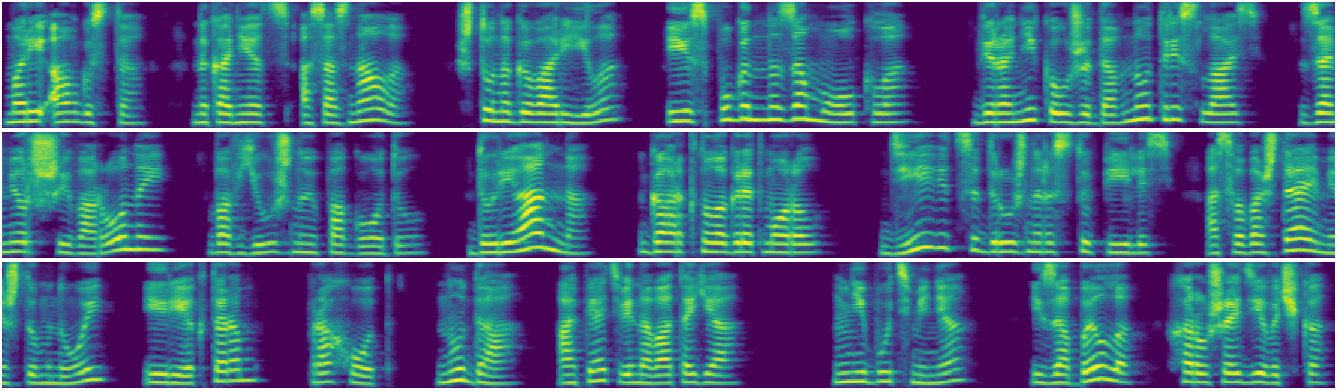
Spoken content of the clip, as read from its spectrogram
Мари Августа наконец осознала, что наговорила и испуганно замолкла. Вероника уже давно тряслась, замерзшей вороной во вьюжную погоду. «Дорианна!» – гаркнула Грет Моррелл. Девицы дружно расступились, освобождая между мной и ректором проход. Ну да, опять виновата я. Не будь меня, Изабелла, хорошая девочка,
